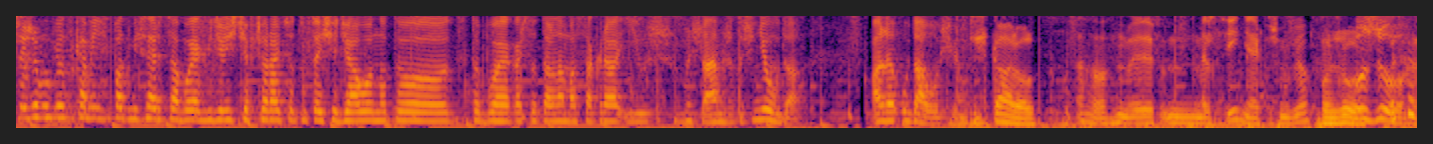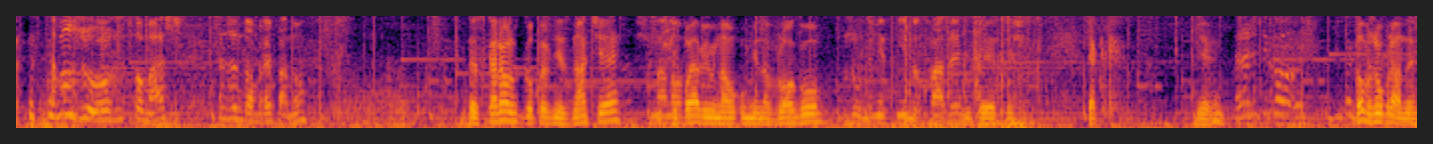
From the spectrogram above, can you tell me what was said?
Szczerze mówiąc, kamień spadł mi serca, bo jak widzieliście wczoraj, co tutaj się działo, no to to była jakaś totalna masakra i już myślałem, że to się nie uda. Ale udało się. Cześć Karol. O, y, merci, nie jak to się mówiło? Bonjour. Bonjour. A bonjour, Tomasz. Dzień dobry panu. To jest Karol, go pewnie znacie. Już Siemano. się pojawił na, u mnie na vlogu. Żółtym jest nie do twarzy. I ty jesteś jak, nie wiem, Na razie tylko... dobrze ubrany.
